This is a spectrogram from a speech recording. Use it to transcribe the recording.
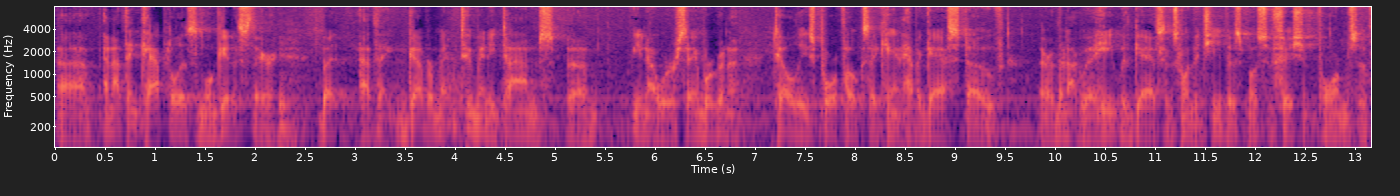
Uh, and I think capitalism will get us there, mm-hmm. but I think government too many times, um, you know, we're saying we're going to tell these poor folks they can't have a gas stove or they're not going to heat with gas. It's one of the cheapest, most efficient forms of,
